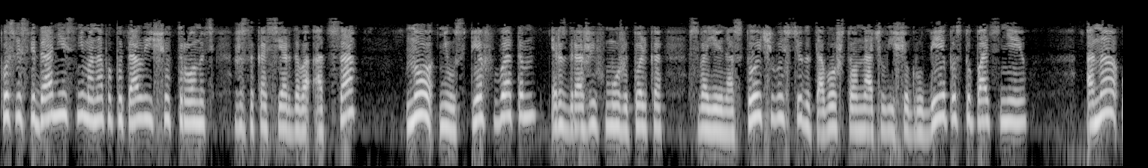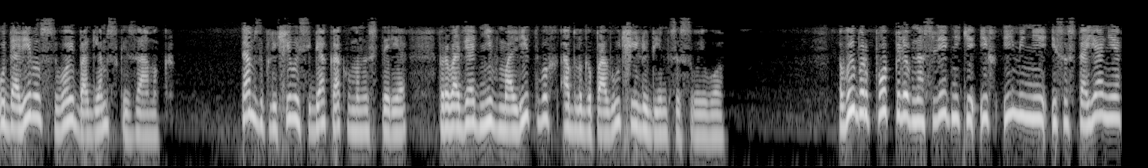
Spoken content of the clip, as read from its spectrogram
После свидания с ним она попытала еще тронуть жестокосердого отца, но, не успев в этом и раздражив мужа только своей настойчивостью до того, что он начал еще грубее поступать с нею, она удалила свой богемский замок. Там заключила себя, как в монастыре, проводя дни в молитвах о благополучии любимца своего. Выбор Поппеля в наследнике их имени и состояния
